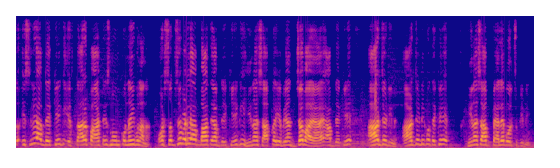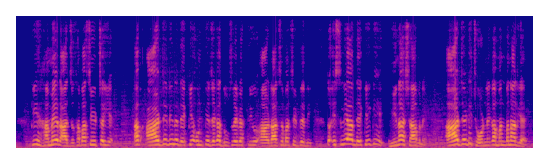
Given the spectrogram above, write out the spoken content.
तो इसलिए आप देखिए कि इफ्तार पार्टीज़ में उनको नहीं बुलाना। और सबसे बड़ी आप बात है, आप देखिए कि हिना साहब का ये बयान जब आया है, आप देखिए, आरजेडी ने, आरजेडी को देखिए, हिना साहब पहले बोल चुकी थी कि हमें राज्यसभा सीट चाहिए। अब आरजेडी ने देखिए, उनके जगह दूसरे व्यक्ति को राज्यसभा सीट दे दी। तो इसलिए आप देखिए कि हिना साहब ने आरजेडी छोड़ने का मन बना लिया है।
